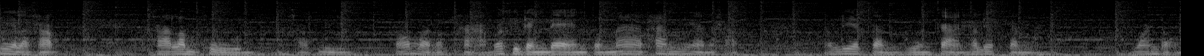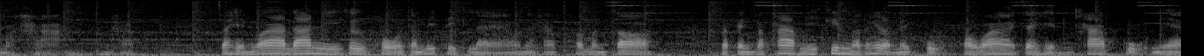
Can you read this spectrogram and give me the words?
นี่แหละครับพระลำพูนนะครับมีต้องดอกมะขามก็คือแดงๆตรงหน้าท่านเนี่ยนะครับเขาเรียกกันวงการเขาเรียกกันว่านดอกมะขามนะครับ จะเห็นว่าด้านนี้ก็คือโพจะไม่ติดแล้วนะครับ เพราะมันก็จะเป็นสภาพนี้ขึ้นมาตั้งแต่ในกุเพราะว่าจะเห็นคราบกุเนี่ย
